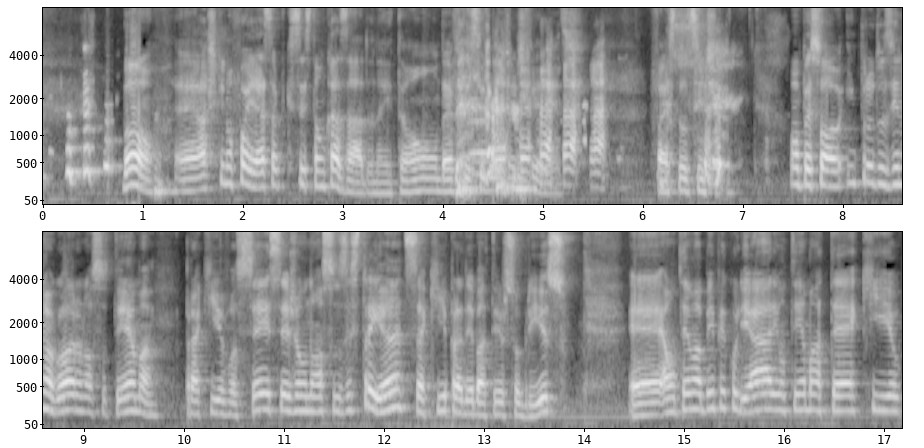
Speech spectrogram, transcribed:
Bom, é, acho que não foi essa porque vocês estão casados, né? Então deve ter sido outra diferente. Faz todo sentido. Bom, pessoal, introduzindo agora o nosso tema para que vocês sejam nossos estreantes aqui para debater sobre isso. É, é um tema bem peculiar e um tema até que eu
